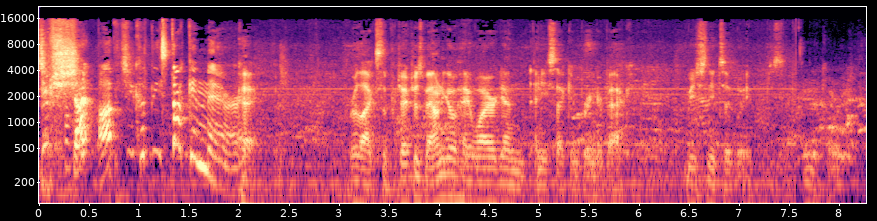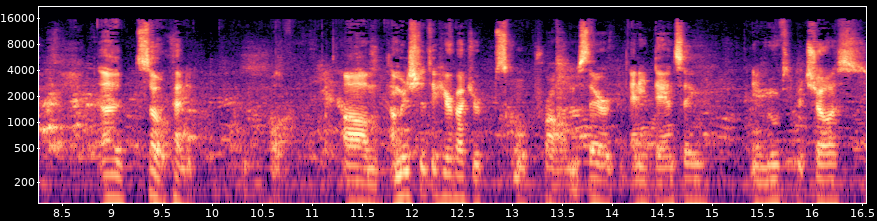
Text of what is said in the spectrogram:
you shut up! She could be stuck in there. Okay. Relax. The projector's bound to go haywire again any second. Bring her back. We just need to wait. Uh, so, Penny. Hold on. Um, I'm interested to hear about your school prom. Is there any dancing, any moves you could show us?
